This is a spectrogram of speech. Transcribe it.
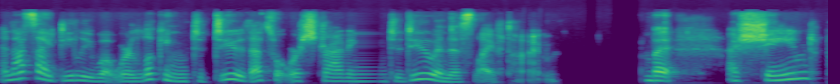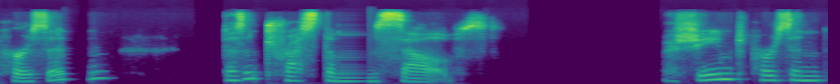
And that's ideally what we're looking to do. That's what we're striving to do in this lifetime. But a shamed person doesn't trust themselves. A shamed person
